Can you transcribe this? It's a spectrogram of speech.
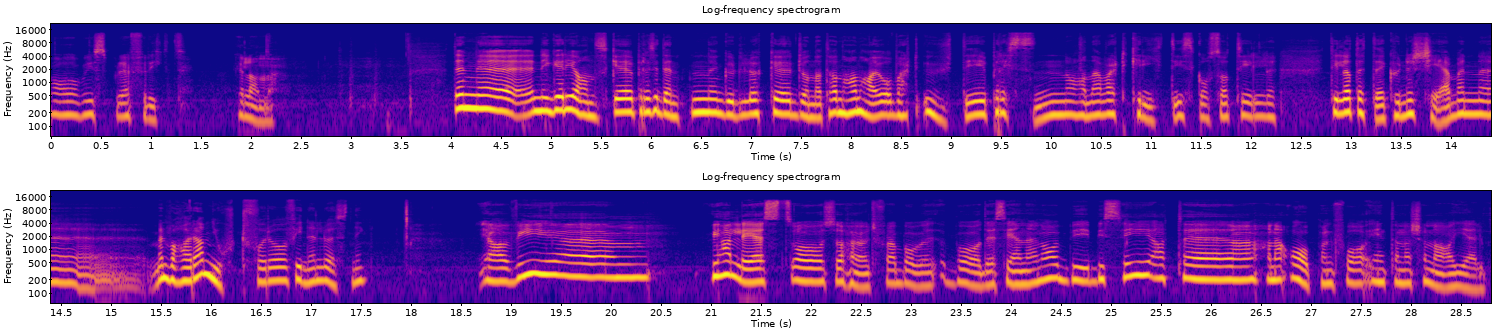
Og vi sprer frykt i landet. Den eh, nigerianske presidenten Goodluck Jonathan han har jo vært ute i pressen, og han har vært kritisk også til, til at dette kunne skje. Men, eh, men, hva har han gjort for å finne en løsning? Ja, vi, eh, vi har lest og også hørt fra både, CNN og BBC at han er åpen for internasjonal hjelp.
